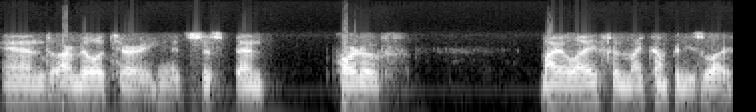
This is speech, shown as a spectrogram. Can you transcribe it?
and our military. It's just been part of my life and my company's life.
